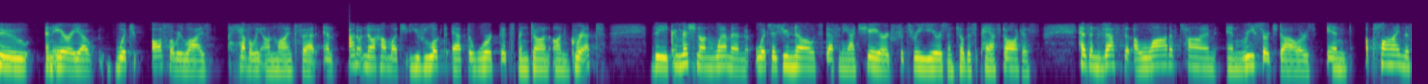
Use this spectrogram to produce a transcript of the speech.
to an area which also relies heavily on mindset. And I don't know how much you've looked at the work that's been done on grit. The Commission on Women, which, as you know, Stephanie, I chaired for three years until this past August, has invested a lot of time and research dollars in applying this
